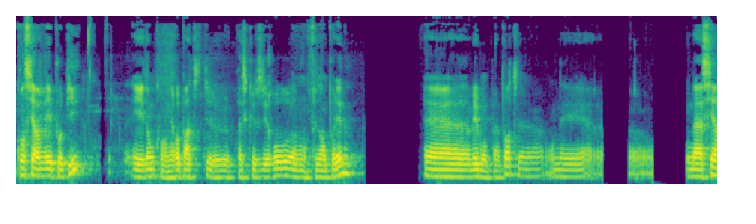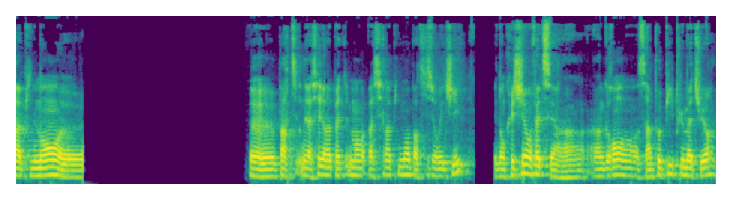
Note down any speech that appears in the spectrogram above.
conserver Poppy. Et donc on est reparti de presque zéro en faisant pollen. mais bon, peu importe, on est, on a assez rapidement parti, on est assez rapidement, assez rapidement parti sur Richie. Et donc Richie, en fait, c'est un, grand, c'est un Poppy plus mature.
